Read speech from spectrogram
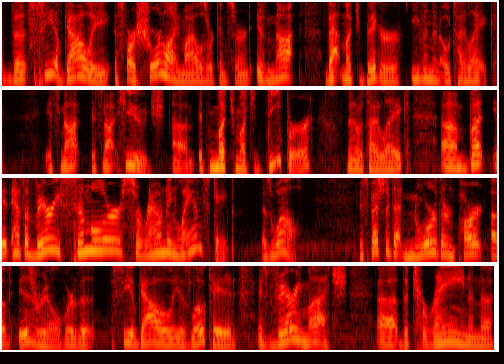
the Sea of Galilee, as far as shoreline miles are concerned, is not that much bigger even than Otay Lake. It's not, it's not huge. Um, it's much, much deeper than Otay Lake, um, but it has a very similar surrounding landscape as well, especially that northern part of Israel where the Sea of Galilee is located is very much uh, the terrain and the,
